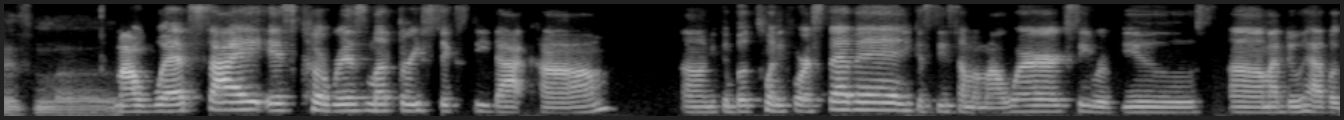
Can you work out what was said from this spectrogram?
kharisma. My website is kharisma360.com. Um, you can book 24 7. You can see some of my work, see reviews. Um, I do have a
